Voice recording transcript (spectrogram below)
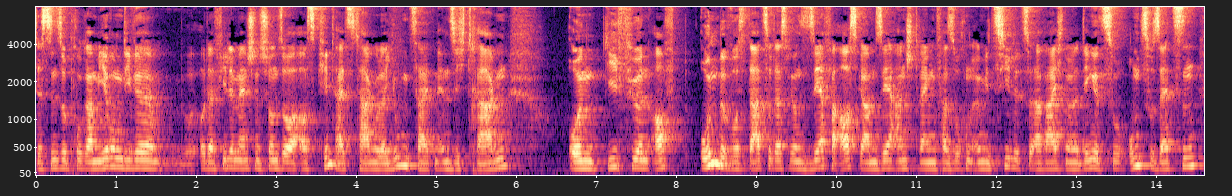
das sind so Programmierungen, die wir oder viele Menschen schon so aus Kindheitstagen oder Jugendzeiten in sich tragen. Und die führen oft unbewusst dazu, dass wir uns sehr verausgaben, sehr anstrengen, versuchen irgendwie Ziele zu erreichen oder Dinge zu, umzusetzen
